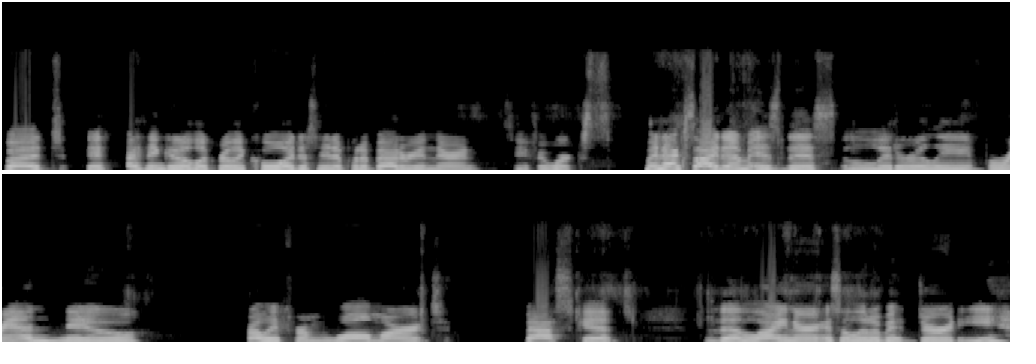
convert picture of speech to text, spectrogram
But if I think it'll look really cool. I just need to put a battery in there and see if it works. My next item is this literally brand new, probably from Walmart basket. The liner is a little bit dirty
